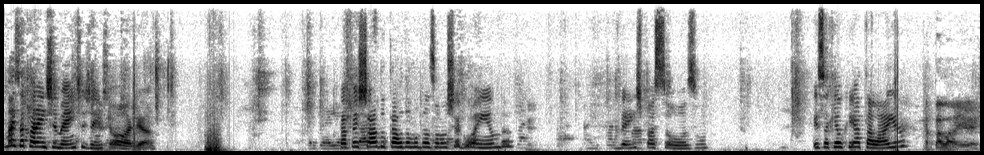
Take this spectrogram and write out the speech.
Mas aparentemente, gente, olha... Tá fechado, o carro da mudança não chegou ainda. Bem espaçoso. Isso aqui é o que? Atalaia? Atalaia, é.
